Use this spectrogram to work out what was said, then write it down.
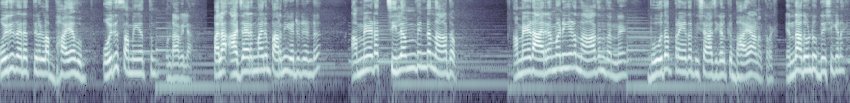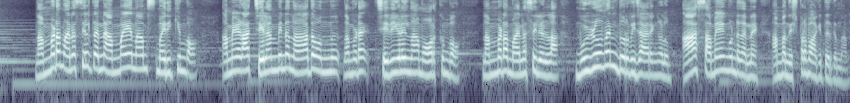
ഒരു തരത്തിലുള്ള ഭയവും ഒരു സമയത്തും ഉണ്ടാവില്ല. പല ആചാര്യന്മാരും പറഞ്ഞു കേട്ടിട്ടുണ്ട് അമ്മയുടെ ചിലമ്പിന്റെ നാദം അമ്മയുടെ അരമണിയുടെ നാദം തന്നെ ഭൂതപ്രേത പിശാചികൾക്ക് ഭയമാണത്ര എന്താ അതുകൊണ്ട് ഉദ്ദേശിക്കണേ? നമ്മുടെ മനസ്സിൽ തന്നെ അമ്മയെ നാം സ്മരിക്കുമ്പോൾ അമ്മയുടെ ആ ചിലമ്പിന്റെ നാദം ഒന്ന് നമ്മുടെ ചെവികളിൽ നാം ഓർക്കുമ്പോൾ നമ്മുടെ മനസ്സിലുള്ള മുഴുവൻ ദുർവിചാരങ്ങളും ആ സമയം കൊണ്ട് തന്നെ അമ്മ നിഷ്പ്രഭമാക്കി തീർക്കുന്നതാണ്.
